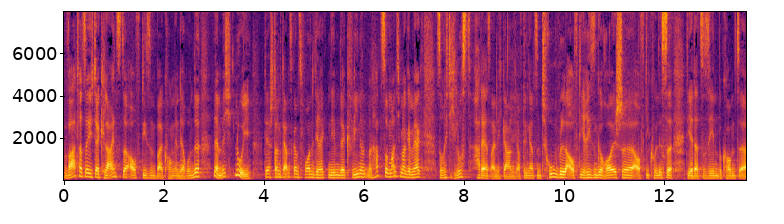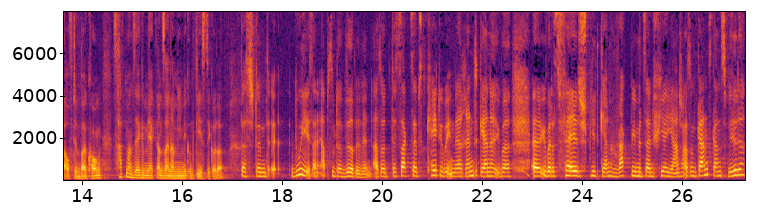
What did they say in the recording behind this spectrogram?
war tatsächlich der kleinste auf diesem Balkon in der Runde, nämlich Louis. Der stand ganz, ganz vorne direkt neben der Queen und man hat so manchmal gemerkt, so richtig Lust hat er jetzt eigentlich gar nicht auf den ganzen Trubel, auf die Riesengeräusche, auf die Kulisse, die er da zu sehen bekommt äh, auf dem Balkon. Das hat man sehr gemerkt an seiner Mimik und Gestik, oder? Das stimmt Louis ist ein absoluter Wirbelwind. Also das sagt selbst Kate über ihn. Er rennt gerne über, äh, über das Feld, spielt gerne Rugby mit seinen vier Jahren schon. Also ein ganz, ganz wilder.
